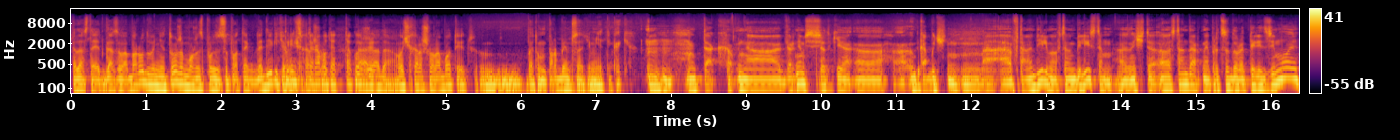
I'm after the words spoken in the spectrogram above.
когда стоит газовое оборудование, тоже можно использовать Супротек для двигателя. Принцип Очень хорошо. работает такой да, же. Да, да, очень хорошо работает. Поэтому проблем с этим нет никаких. Так, а, вернемся все-таки к обычным а, автомобилям, автомобилистам. Значит, а, стандартная процедура перед зимой,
